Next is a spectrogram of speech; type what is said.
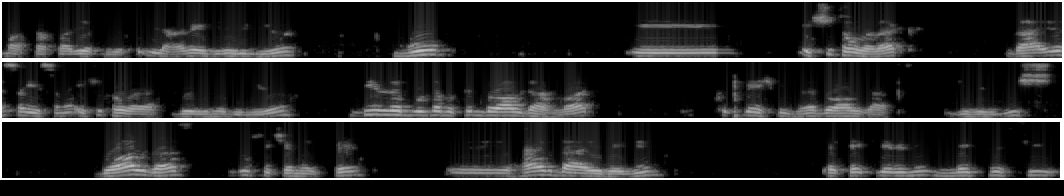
masraflar yapılıyorsa ilave edilebiliyor. Bu e, eşit olarak daire sayısına eşit olarak bölünebiliyor. Bir de burada bakın doğalgaz var. 45 bin lira doğalgaz girilmiş. Doğalgaz bu seçenekte e, her dairenin peteklerinin metresi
